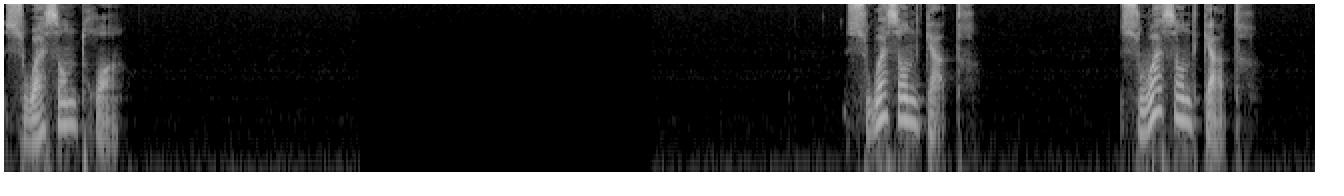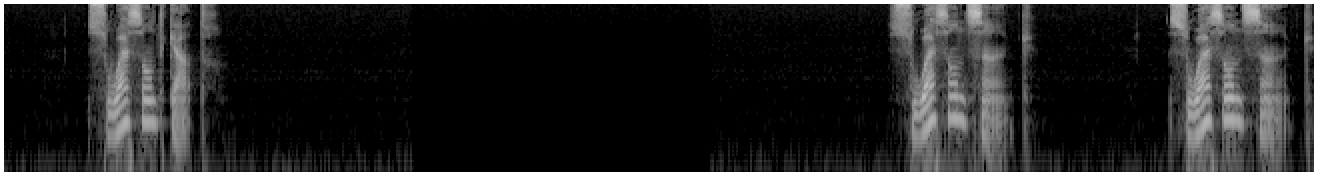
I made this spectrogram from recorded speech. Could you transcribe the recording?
soixante-trois. Soixante-quatre, soixante-quatre, soixante-quatre. Soixante-cinq, soixante-cinq,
